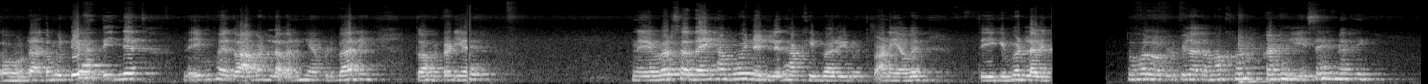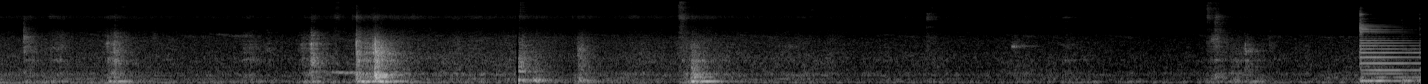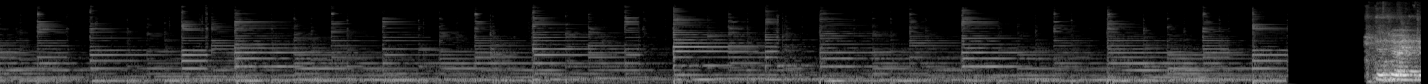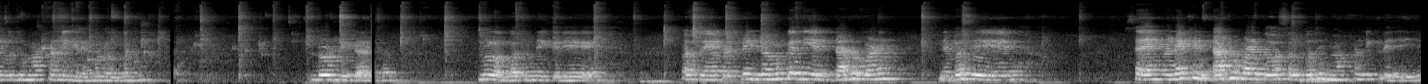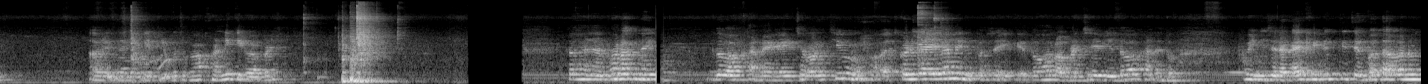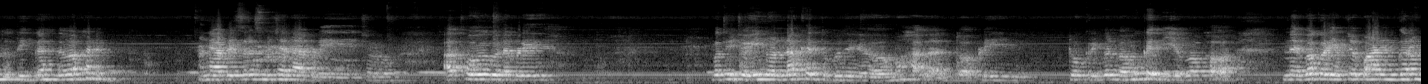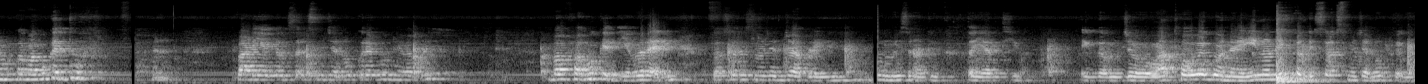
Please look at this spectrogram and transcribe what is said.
તો તો હું દેહાતી જ ને એવું હોય તો આ બદલાવાની છે આપણી બારી. તો આ કડિયા ને વરસાદ અહીંયા હોય ને એટલે આખી બારી પાણી આવે તે કે બદલાવી તો હાલો આપણે પેલા તો મખણ કાઢી લઈએ સહેમાંથી તો જો એટલું બધું માખણ નીકળે, મલક બધું. દોઢ લીટર મલક બધું નીકળે. પછી આપણે ફ્રીજમાં મૂકી દઈએ ટાઢું પાણી, ને પછી સાઈડમાં નાખીને ટાઢું પાણી તો અસલ બધું માખણ નીકળી જાય આવી રીતના કેટલું બધું માખણ નીકળ્યું આપણે. ભરત નહીં દવાખાને જવાનું થયું. અટકડી આવ્યા ને પછી કે તો હાલો આપણે જઈએ દવાખાને તો ભૂઈની જરાક આખી દુખતી તે બતાવવાનું હતું, તે ગયા દવાખાને. અને આપણે સરસ મજાના આપણે જો આથો હોય ને આપણે બધી જો ઈનો નાખે તો બધી મહાલા તો આપણી ઢોકરી બનવા મૂકી દઈએ બફાવા ને બકડી જો પાણી ગરમ કરવા મૂકી દીધું. પાણી એકદમ સરસ મજાનું ઉકરે ગુને આપણે બફા મૂકી દઈએ ભરાઈ તો સરસ મજાનું જો આપણે મિશ્રણ તૈયાર થયું. એકદમ જો આથો આવે ગયો ને એનો નીકળે સરસ મજાનું ઉફેગો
